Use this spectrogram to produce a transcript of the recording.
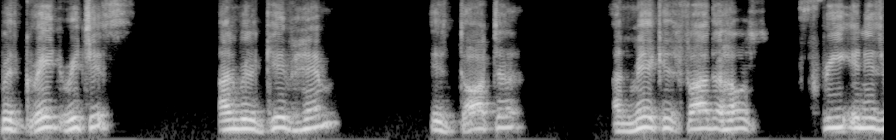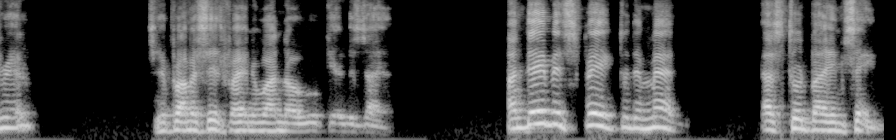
with great riches, and will give him his daughter and make his father's house free in Israel. She promises for anyone now who killed this giant. And David spake to the men that stood by him, saying,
